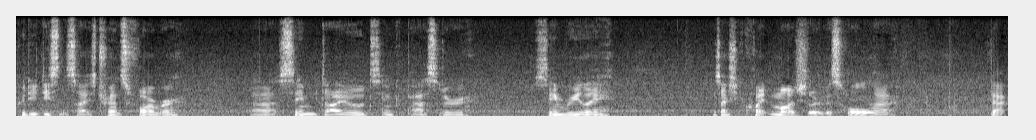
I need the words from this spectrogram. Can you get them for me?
pretty decent sized transformer. Uh, same diode, same capacitor, same relay. It's actually quite modular. This whole uh, back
